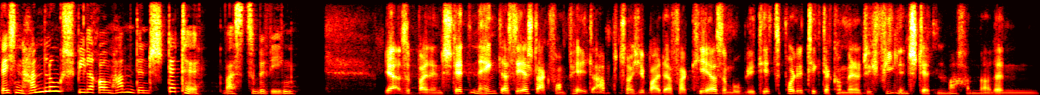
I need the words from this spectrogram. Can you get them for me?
Welchen Handlungsspielraum haben denn Städte, was zu bewegen? Ja, also bei den Städten hängt das sehr stark vom Feld ab. Zum Beispiel bei der Verkehrs- und Mobilitätspolitik, da können wir natürlich viel in Städten machen. Ne? Denn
